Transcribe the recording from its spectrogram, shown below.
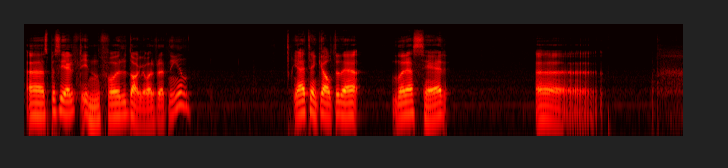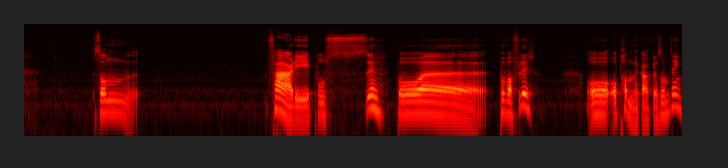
Uh, spesielt innenfor dagligvareforretningen. Jeg tenker alltid det når jeg ser Sånn ferdigposer på, uh, på vafler og, og, pannekaker og sånne ting.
